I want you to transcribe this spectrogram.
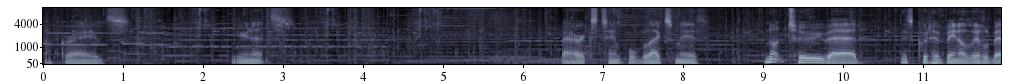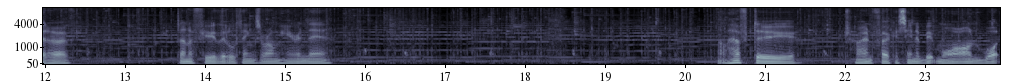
upgrades, units, barracks, temple, blacksmith. Not too bad. This could have been a little better. I've done a few little things wrong here and there. I'll have to try and focus in a bit more on what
